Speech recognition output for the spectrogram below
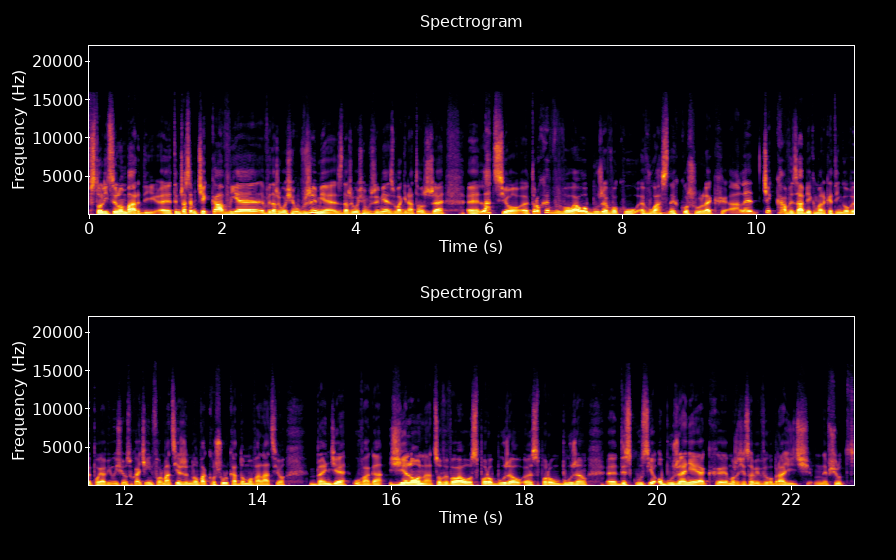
w stolicy Lombardii. E, tymczasem ciekawie wydarzyło się w Rzymie. Zdarzyło się w Rzymie z uwagi na to, że e, Lazio trochę wywołało burzę wokół własnych koszulek, ale ciekawy zabieg marketingowy. Pojawiły się, słuchajcie, informacje, że nowa koszulka domowa Lazio będzie, uwaga, zielona, co wywołało sporo burzę, sporą burzę, dyskusję, oburzenie, jak możecie sobie wyobrazić wśród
